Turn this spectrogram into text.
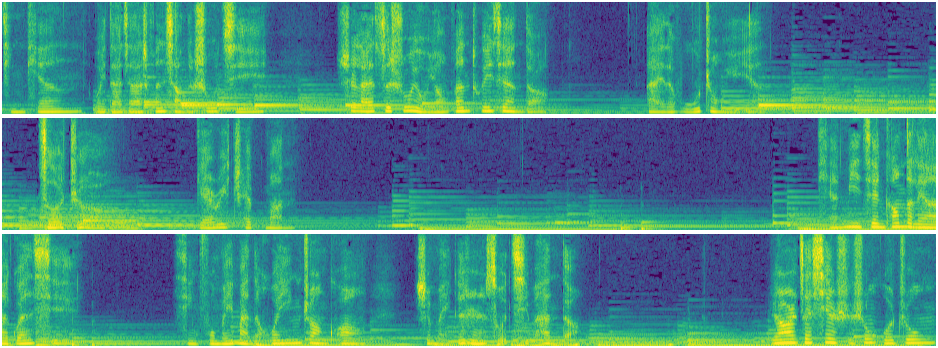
今天为大家分享的书籍是来自书友杨帆推荐的《爱的五种语言》，作者 Gary Chapman。甜蜜健康的恋爱关系，幸福美满的婚姻状况，是每个人所期盼的。然而，在现实生活中，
